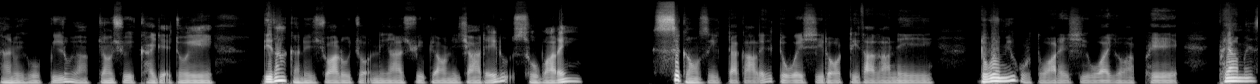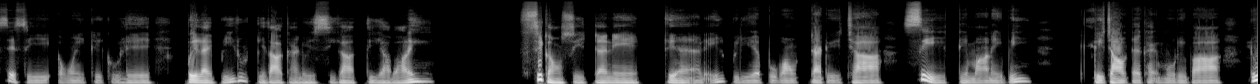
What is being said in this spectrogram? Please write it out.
ခံတွေကိုပြီးလို့ရပြောင်းရွှေ့ခိုက်တဲ့အတွက်ဒေသခံတွေရွာလို့ကြောအနေအားရွှေ့ပြောင်းနေကြတယ်လို့ဆိုပါတယ်။စစ်ကောင်စီတပ်ကလည်းဒဝဲရှိတော့ဒေသကနေဒဝဲမျိုးကိုသွားတဲ့ရှိဝါရွာဖဲဖျားမဲစစ်စီအဝင်ကိတ်ကိုလည်းပြေးလိုက်ပြီးလို့ဒေသခံတွေစီကသိရပါတယ်။ စစ်ကောင်စီတပ်နဲ့ KNLA PDF ပူးပေါင်းတပ်တွေကြားစစ်တင်မာနေပြီးလေကြောင်းတက်ခိုက်မှုတွေပါလူ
